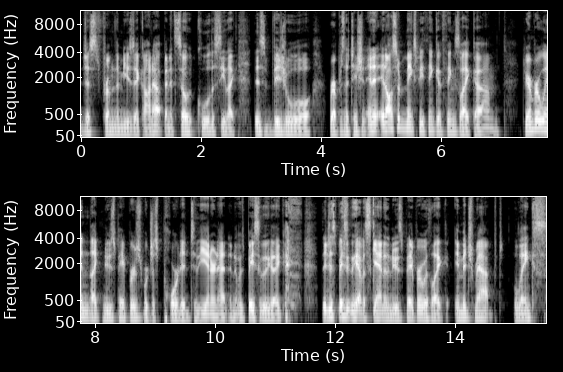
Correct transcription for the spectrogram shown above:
just from the music on up, and it's so cool to see like this visual representation, and it, it also makes me think of things like, um, do you remember when like newspapers were just ported to the internet, and it was basically like they just basically have a scan of the newspaper with like image mapped links,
